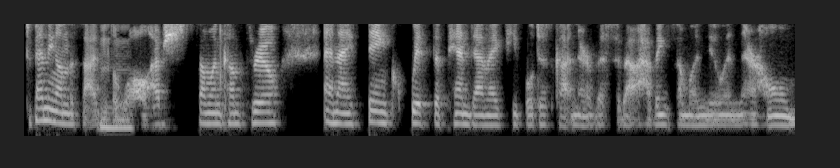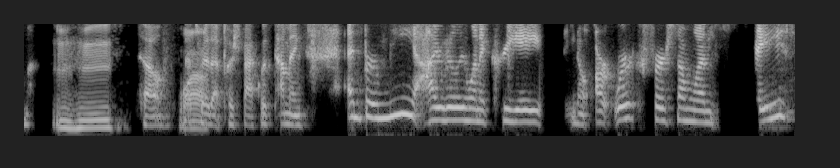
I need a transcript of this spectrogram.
depending on the size mm-hmm. of the mm-hmm. wall, have someone come through. And I think with the pandemic, people just got nervous about having someone new in their home. Mm-hmm. So that's wow. where that pushback was coming. And for me, I really want to create, you know, artwork for someone's space.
